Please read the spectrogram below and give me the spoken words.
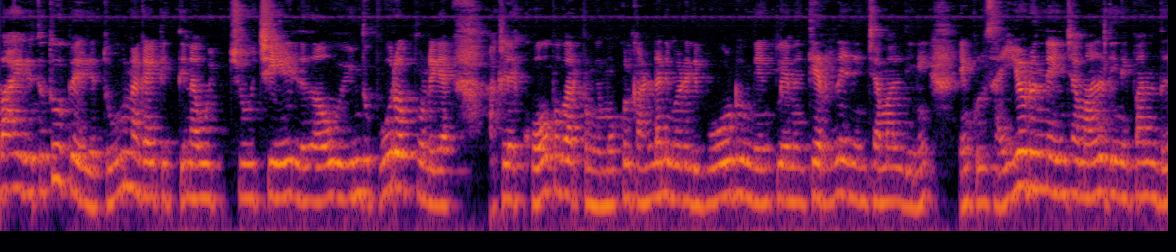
ಬಾಯಿಗೆ ತೂಪೇರಿಗೆ ತೂನಗೈಟಿತ್ತಿನ ಉಚ್ಚು ಚೇಳು ಅವು ಇಂದು ಪೂರ ಒಪ್ಪುಂಡಿಗೆ. ಅಕ್ಲೆ ಕೋಪ ಬರ್ಪುಂಗೆ ಮುಕುಲ್ ಕಂಡನಿ ಬಿಡಿದಿ ಬೋಡುಂಗೆ ಎಂಕ್ಲೇನ ಕೆರ್ರೆ ನಿಂಚ ಮಲ್ದಿನಿ ಎಂಕುಲು ಸೈಯೊಡುಂದೆ ಇಂಚ ಮಲ್ದಿನಿ ಪಂದ್.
